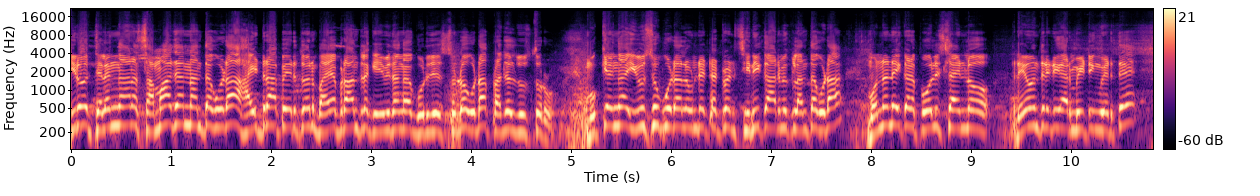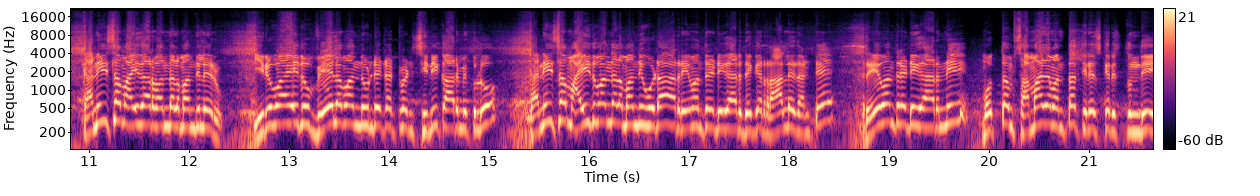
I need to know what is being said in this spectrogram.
ఈరోజు తెలంగాణ సమాజాన్ని అంతా కూడా హైడ్రా పేరుతో భయభ్రాంతులకు ఏ విధంగా గురి చేస్తుండో కూడా ప్రజలు చూస్తున్నారు ముఖ్యంగా యూసుఫ్గూడలో ఉండేటటువంటి సినీ కార్మికులంతా కూడా మొన్ననే ఇక్కడ పోలీస్ లైన్లో రేవంత్ రెడ్డి గారు మీటింగ్ పెడితే కనీసం ఐదారు వందల మంది లేరు. ఇరవై ఐదు వేల మంది ఉండేటటువంటి సినీ కార్మికులు కనీసం ఐదు వందల మంది కూడా రేవంత్ రెడ్డి గారి దగ్గర రాలేదంటే రేవంత్ రెడ్డి గారిని మొత్తం సమాజం అంతా తిరస్కరిస్తుంది.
